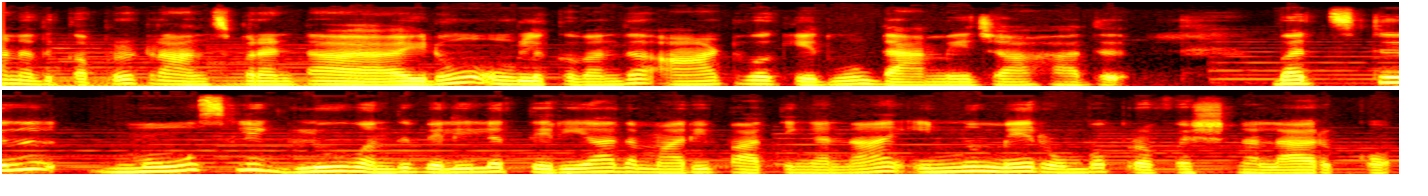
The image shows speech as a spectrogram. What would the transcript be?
ஆனதுக்கப்புறம் டிரான்ஸ்பரண்ட்டாக ஆகிடும் உங்களுக்கு வந்து ஆர்ட் ஒர்க் எதுவும் டேமேஜ் ஆகாது. பட் ஸ்டில் மோஸ்ட்லி க்ளூ வந்து வெளியில் தெரியாத மாதிரி பார்த்தீங்கன்னா இன்னுமே ரொம்ப ப்ரொஃபஷ்னலாக இருக்கும்.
